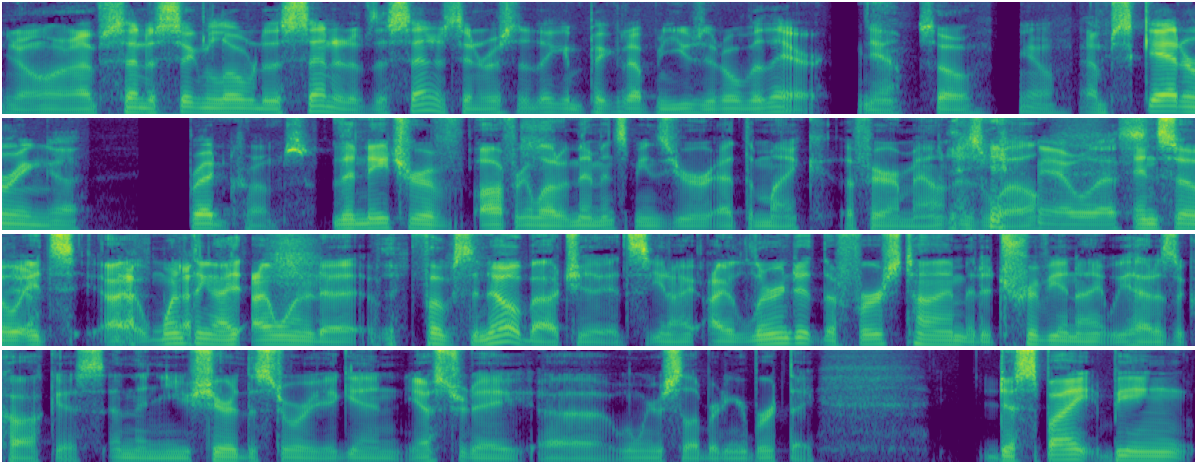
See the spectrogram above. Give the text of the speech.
You know, and I've sent a signal over to the Senate. If the Senate's interested, they can pick it up and use it over there. yeah. So, you know, I'm scattering uh, breadcrumbs. The nature of offering a lot of amendments means you're at the mic a fair amount as well. yeah, well, that's And so yeah. it's uh, one thing I, I wanted to, folks to know about you. It's you know I, I learned it the first time at a trivia night we had as a caucus, and then you shared the story again yesterday uh, when we were celebrating your birthday. Despite being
